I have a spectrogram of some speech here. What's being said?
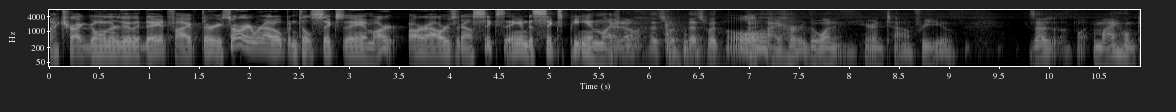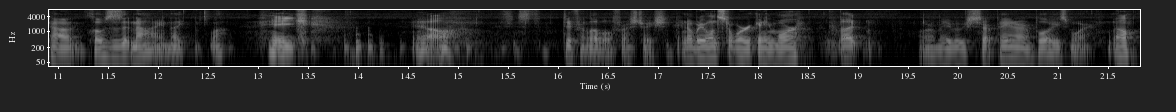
I tried going there the other day at 5:30. Sorry, we're not open until 6 a.m. Our our hours are now 6 a.m. to 6 p.m. Like, I know that's what that's what Oh. I, I heard the one here in town for you. Because I was my hometown closes at nine. Like, well, you know, it's just a different level of frustration. nobody wants to work anymore. But Or maybe we should start paying our employees more. well,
